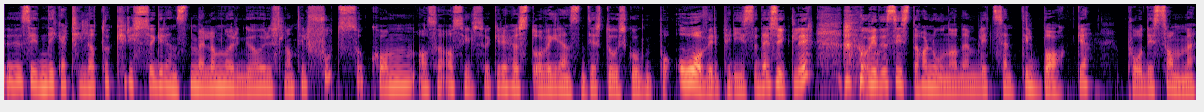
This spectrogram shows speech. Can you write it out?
Eh, siden det ikke er tillatt å krysse grensen mellom Norge og Russland til fots, så kom altså asylsøkere i høst over grensen til Storskog på overprisede sykler. Og i det siste har noen av dem blitt sendt tilbake på de samme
